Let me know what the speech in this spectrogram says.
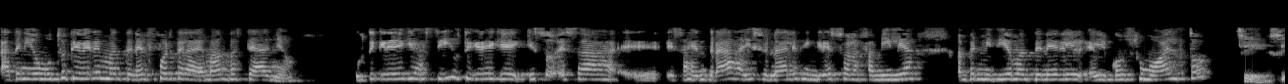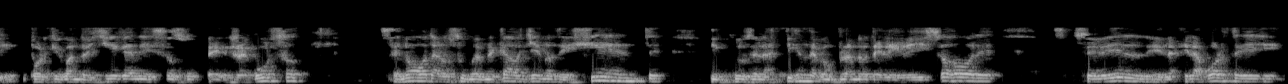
ha tenido mucho que ver en mantener fuerte la demanda este año. ¿Usted cree que es así? ¿Usted cree que, esas, eh, esas entradas adicionales de ingreso a la familia han permitido mantener el, consumo alto? Sí, sí, porque cuando llegan esos eh, recursos, se nota los supermercados llenos de gente, incluso en las tiendas comprando televisores, se ve el, aporte de,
